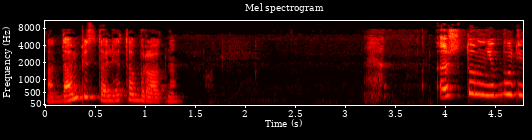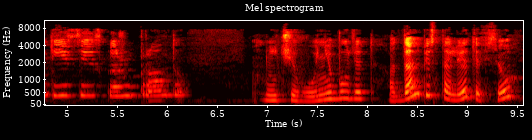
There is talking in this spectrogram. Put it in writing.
отдам пистолет обратно». «А что мне будет, если я скажу правду?» «Ничего не будет. Отдам пистолет и все».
